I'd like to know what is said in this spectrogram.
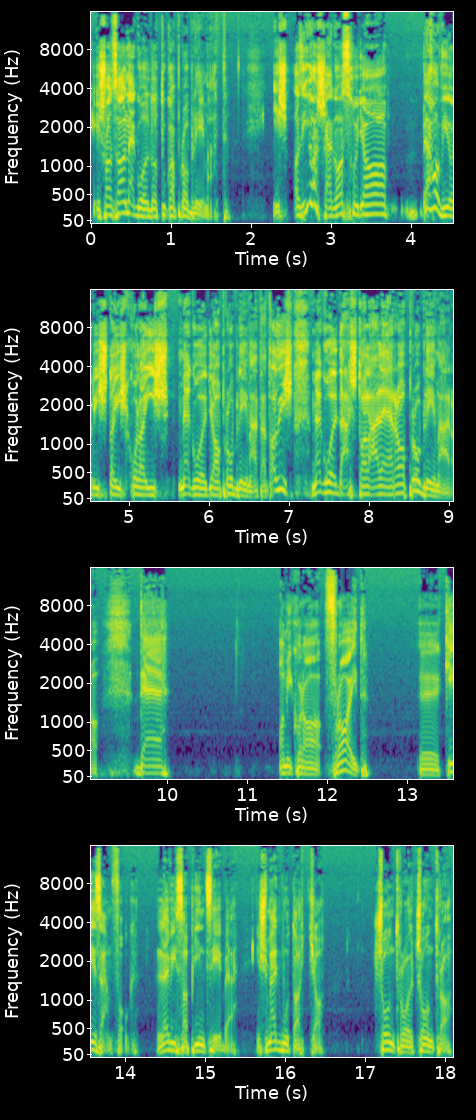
és azzal megoldottuk a problémát. És az igazság az, hogy a behaviorista iskola is megoldja a problémát. Tehát az is megoldást talál erre a problémára. De amikor a Freud kézen fog, levisz a pincébe, és megmutatja csontról csontra,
